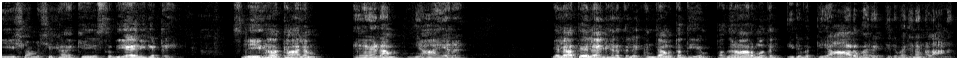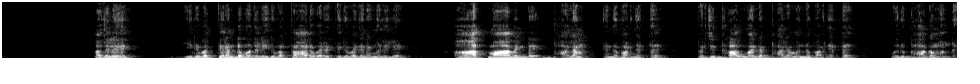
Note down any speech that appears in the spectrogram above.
ഈശോമിശിഹാക്കി സ്തുതിയായിരിക്കട്ടെ. സ്ലീഹാകാലം ഏഴാം ഞായർ. ഗലാത്തിയ ലേഖനത്തിൽ അഞ്ചാമത്തെ അധ്യയം പതിനാറ് മുതൽ ഇരുപത്തിയാറ് വരെ തിരുവചനങ്ങളാണ്. അതിൽ ഇരുപത്തിരണ്ട് മുതൽ ഇരുപത്താറ് വരെ തിരുവചനങ്ങളിൽ ആത്മാവിന്റെ ഫലം എന്ന് പറഞ്ഞിട്ട് പരിശുദ്ധാത്മാവിന്റെ ഫലം എന്ന് പറഞ്ഞിട്ട് ഒരു ഭാഗമുണ്ട്.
